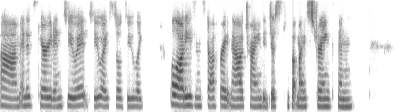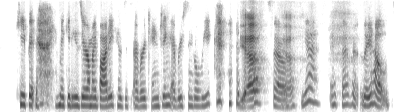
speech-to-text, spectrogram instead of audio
um and it's carried into it too i still do like pilates and stuff right now trying to just keep up my strength and keep it make it easier on my body because it's ever changing every single week yeah so Yeah. yeah it definitely helps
